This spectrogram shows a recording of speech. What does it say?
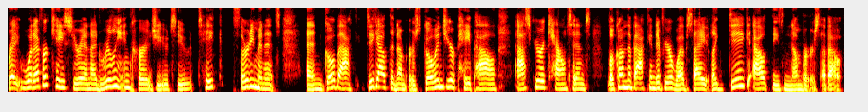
right? Whatever case you're in, I'd really encourage you to take 30 minutes and go back, dig out the numbers, go into your PayPal, ask your accountant, look on the back end of your website, like dig out these numbers about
